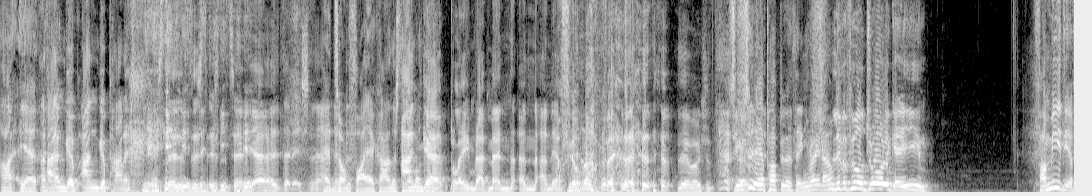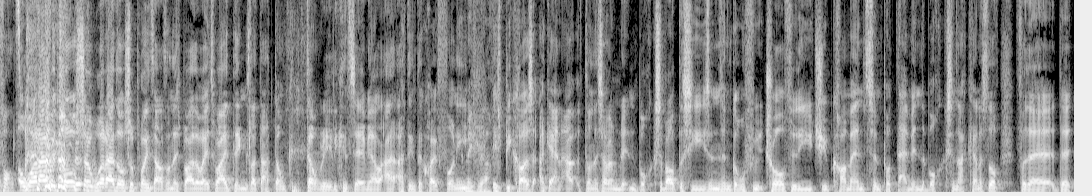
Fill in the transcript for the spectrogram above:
I, yeah, I, anger, anger, panic is the, is, the- is the term. Yeah, there is. And heads on there's fire kind of stuff. I'm not Anger, blame Redmen, and and they'll feel rap. the emotions. Seems to be a popular thing right now. Liverpool draw a game. For media fault. Oh, what I would also, what I'd also point out on this, by the way, it's why things like that don't don't really concern me. I, I think they're quite funny. makes me laugh. Is because again, I've done this. having written books about the seasons and go through troll through the YouTube comments and put them in the books and that kind of stuff for the the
